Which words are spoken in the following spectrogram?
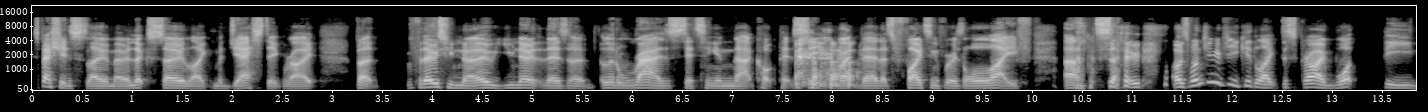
especially in slow mo, it looks so like majestic, right? But for those who know, you know that there's a, a little RaZZ sitting in that cockpit seat right there that's fighting for his life. Uh, so I was wondering if you could like describe what the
